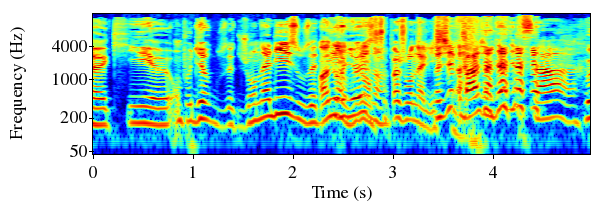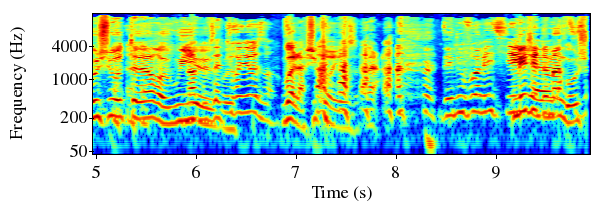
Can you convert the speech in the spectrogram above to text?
euh, qui est, euh, on peut dire que vous êtes journaliste, vous êtes ah non, curieuse. Non, je ne suis pas journaliste. Je sais pas, j'aime bien dire ça. Moi, je suis auteur, oui. Non, vous êtes curieuse. Voilà, je suis curieuse. voilà. Des nouveaux métiers. Mais j'ai deux mains gauches.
